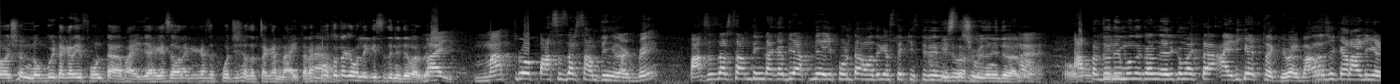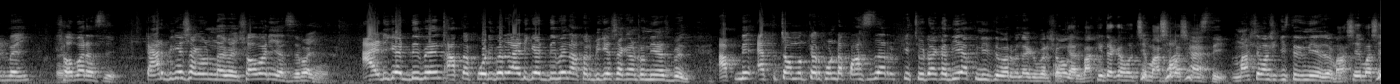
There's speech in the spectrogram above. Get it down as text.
নয়শো নব্বই টাকার এই ফোনটা ভাই দেখা গেছে অনেকের কাছে পঁচিশ হাজার টাকা নাই। তারা হ্যাঁ। কত টাকা হলে কিস্তিতে নিতে পারবে? ভাই মাত্র পাঁচ হাজার সামথিং রাখবে পাঁচ হাজার সামথিং টাকা দিয়ে আপনি এই ফোনটা আমাদের কাছ থেকে কিস্তিতে নিতে সুবিধা নিতে পারবেন। হ্যাঁ। আপনার যদি মনে করেন এরকম একটা আইডি কার্ড থাকে ভাই বাংলাদেশে কার আইডি কার্ড নাই? সবার আছে। কার বিকাশ অ্যাকাউন্ট নাই ভাই? সবারই আছে ভাই। আইডি কার্ড দিবেন আপনার পরিবারের আইডি কার্ড দিবেন আপনার বিকাশ অ্যাকাউন্টও নিয়ে আসবেন। আপনি এত চমৎকার ফোনটা পাঁচ হাজার কিছু টাকা দিয়ে আপনি নিতে পারবেন একেবারে আর বাকি টাকা হচ্ছে মাসে মাসে হ্যাঁ, কিস্তি। মাসে মাসে কিস্তি নিয়ে যাবেন। মাসে মাসে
